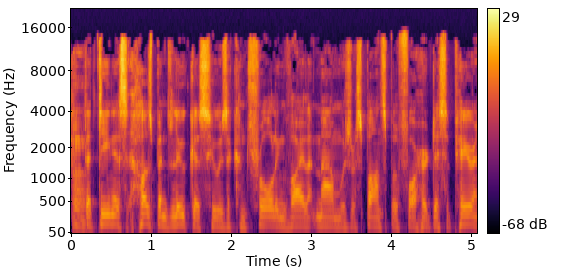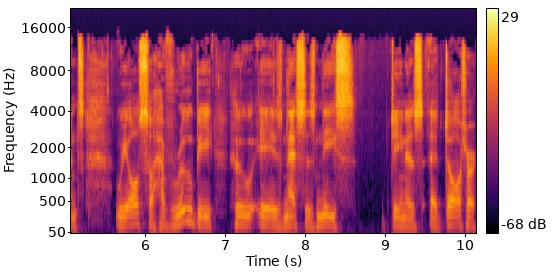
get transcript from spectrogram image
mm. that Dina's husband, Lucas, who is a controlling, violent man, was responsible for her disappearance. We also have Ruby, who is Nessa's niece Dina's uh, daughter,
